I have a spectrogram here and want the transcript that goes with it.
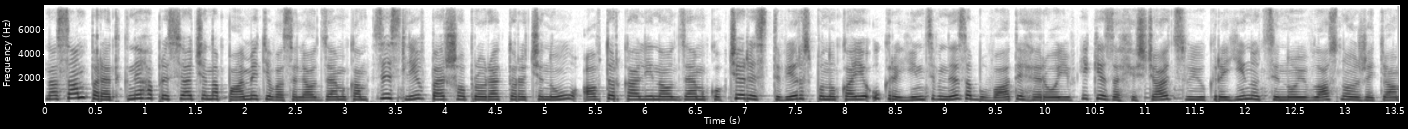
Насамперед, книга присвячена пам'яті Василя Одземка. Зі слів першого проректора ЧНУ, авторка Аліна Одземко через твір спонукає українців не забувати героїв, які захищають свою країну ціною власного життя.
